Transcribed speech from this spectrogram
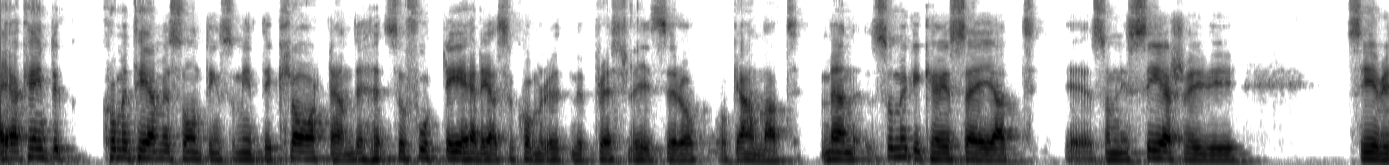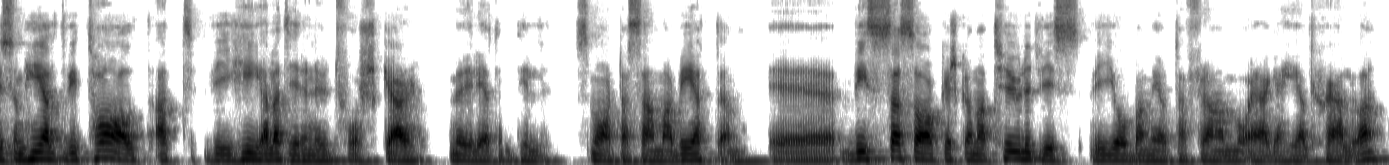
Jag kan inte kommentera med sånt som inte är klart än. så fort det är det så kommer det ut med pressreleaser och, och annat. Men så mycket kan jag säga att eh, som ni ser så är vi, ser vi som helt vitalt att vi hela tiden utforskar möjligheten till smarta samarbeten. Eh, vissa saker ska naturligtvis vi jobba med att ta fram och äga helt själva.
